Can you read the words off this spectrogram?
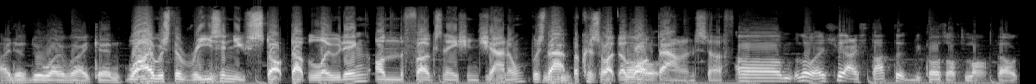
I just do whatever I can. Why was the reason you stopped uploading on the Thugs Nation channel? Was that mm-hmm. because like the oh, lockdown and stuff? Um, no, actually, I started because of lockdown.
